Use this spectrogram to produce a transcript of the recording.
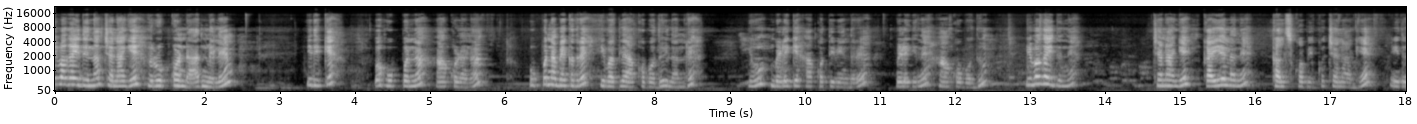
ಇವಾಗ ಇದನ್ನು ಚೆನ್ನಾಗಿ ರುಬ್ಕೊಂಡಾದಮೇಲೆ ಇದಕ್ಕೆ ಉಪ್ಪನ್ನು ಹಾಕ್ಕೊಳ್ಳೋಣ ಉಪ್ಪನ್ನು ಬೇಕಾದರೆ ಇವಾಗಲೇ ಹಾಕೋಬೋದು, ಇಲ್ಲಾಂದರೆ ನೀವು ಬೆಳಿಗ್ಗೆ ಹಾಕೋತೀವಿ ಅಂದರೆ ಬೆಳಗ್ಗೆ ಹಾಕೋಬೋದು. ಇವಾಗ ಇದನ್ನೇ ಚೆನ್ನಾಗಿ ಕೈಯಲ್ಲೇ ಕಲಿಸ್ಕೋಬೇಕು, ಚೆನ್ನಾಗಿ. ಇದು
